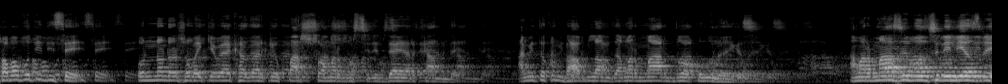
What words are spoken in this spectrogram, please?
সভাপতি দিছে, অন্যান্য সবাই কেউ এক হাজার, কেউ পাঁচশো আমার মসজিদে দেয় আর কান দেয় আমি তখন ভাবলাম যে আমার মার দোয়া কবুল হয়ে গেছে। আমার মা যে বলছিল, ইলিয়াস রে,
